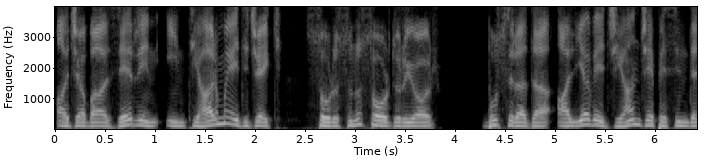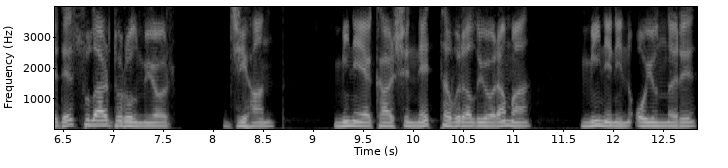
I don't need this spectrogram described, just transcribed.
acaba Zerrin intihar mı edecek sorusunu sorduruyor. Bu sırada Alya ve Cihan cephesinde de sular durulmuyor. Cihan, Mine'ye karşı net tavır alıyor ama Mine'nin oyunları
